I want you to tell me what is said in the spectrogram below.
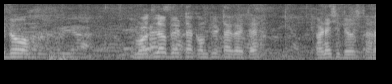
ಇದು ಮೊದಲ ಬೆಟ್ಟ ಕಂಪ್ಲೀಟ್ ಆಗೈತೆ. ಗಣೇಶ ದೇವಸ್ಥಾನ.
